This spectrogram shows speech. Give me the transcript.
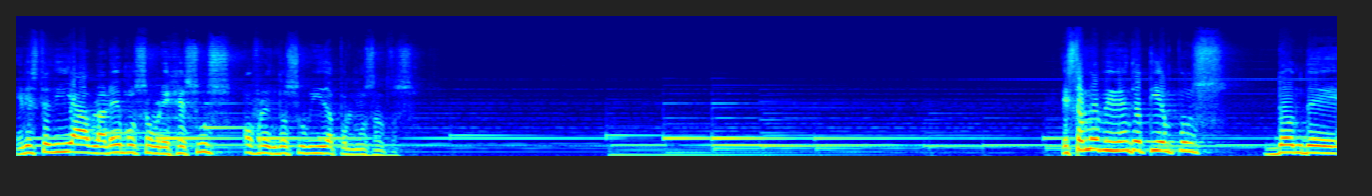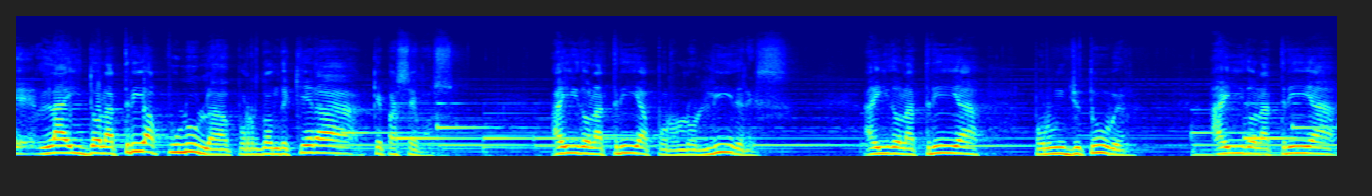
En este día hablaremos sobre Jesús ofrendó su vida por nosotros. Estamos viviendo tiempos donde la idolatría pulula por donde quiera que pasemos. Hay idolatría por los líderes, hay idolatría por un youtuber, hay idolatría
